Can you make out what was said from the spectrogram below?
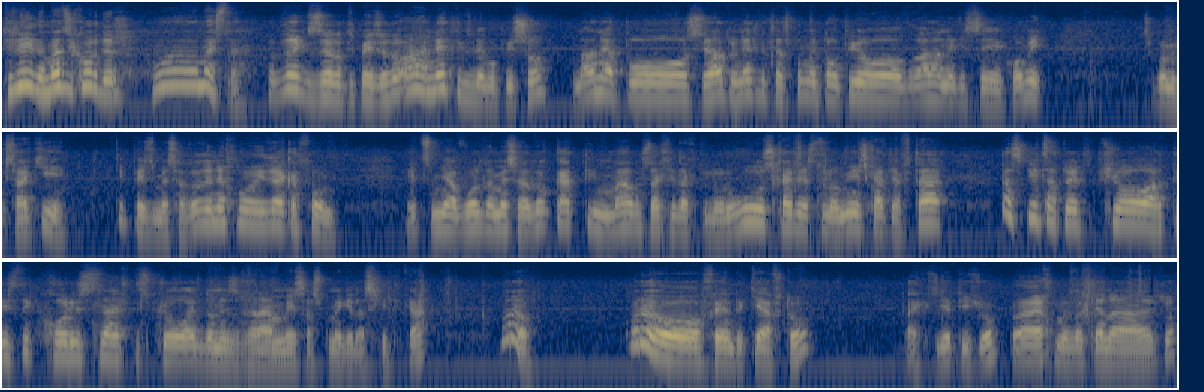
Τι λέει, The Magic Order; Α, μάλιστα. Δεν ξέρω τι παίζει εδώ. Α, Netflix βλέπω πίσω. Να είναι από σειρά του Netflix, ας πούμε, το οποίο βγάλανε και σε κόμικ. Σε κομιξάκι. Τι παίζει μέσα εδώ, δεν έχω ιδέα καθόλου. Έτσι μια βόλτα μέσα εδώ, κάτι μάγους αρχιδακτηλοργούς, κάτι αστυνομίες, κάτι αυτά. Τα σκίτσα του έτσι πιο artistic, χωρίς να έχει τις πιο έντονες γραμμές, ας πούμε, και τα σχετικά. Ωραίο. Ωραίο φαίνεται και αυτό. Εντάξει, γιατί έχουμε εδώ και ένα τέτοιο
